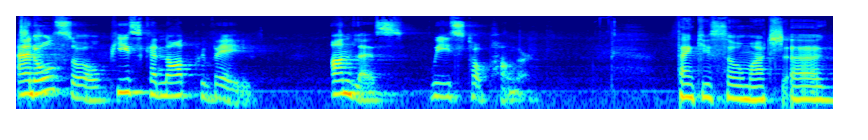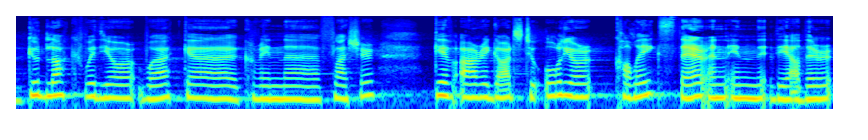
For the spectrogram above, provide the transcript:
And also, peace cannot prevail unless we stop hunger. Thank you so much. Uh, good luck with your work, uh, Corinne uh, Fleischer. Give our regards to all your colleagues there and in the other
